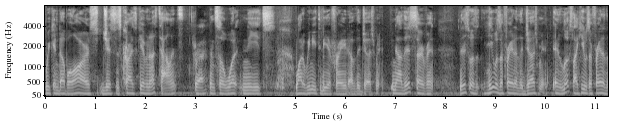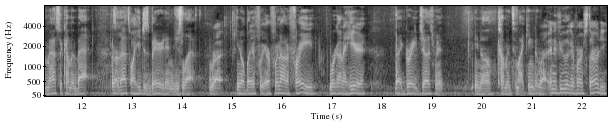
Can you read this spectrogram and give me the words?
we can double ours, just as Christ given us talents. Right. And so what needs, why do we need to be afraid of the judgment? Now this servant This was he was afraid of the judgment. It looks like he was afraid of the master coming back. So that's why he just buried it and just left. Right. You know, but if we if we're not afraid, we're gonna hear that great judgment, you know, come into my kingdom. Right. And if you look at verse 30,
